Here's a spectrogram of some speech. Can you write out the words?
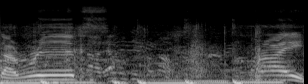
Got ribs, rice.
